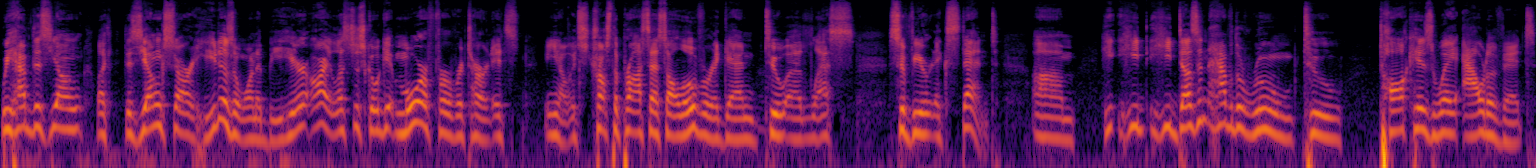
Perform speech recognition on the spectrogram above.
We have this young like this young star. He doesn't want to be here. All right, let's just go get more for return. It's you know it's trust the process all over again to a less severe extent. Um, he he he doesn't have the room to talk his way out of it.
